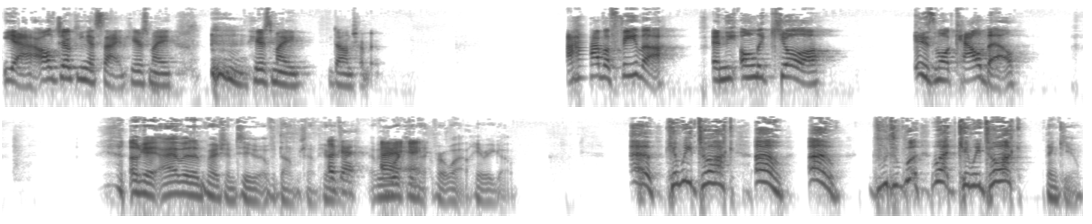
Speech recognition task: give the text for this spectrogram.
Yeah, all joking aside, here's my here's my Donald Trump. I have a fever, and the only cure is more cowbell. Okay, I have an impression too of Donald Trump. Here Okay. I've been All right, working all on it for a while. Here we go. Oh, can we talk? Oh, oh, what? what? Can we talk? Thank you.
